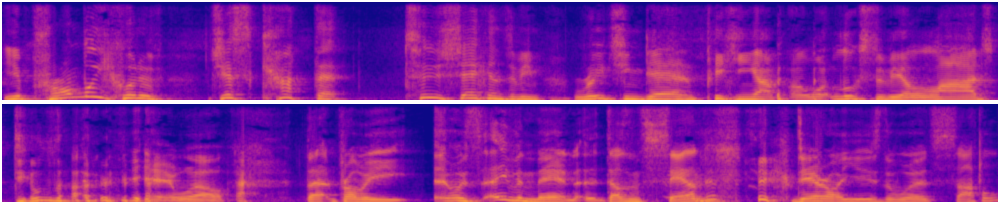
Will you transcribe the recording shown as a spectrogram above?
You probably could have just cut that two seconds of him reaching down and picking up uh, what looks to be a large dildo. Yeah, well, that probably it was even then. It doesn't sound it. Dare I use the word subtle?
